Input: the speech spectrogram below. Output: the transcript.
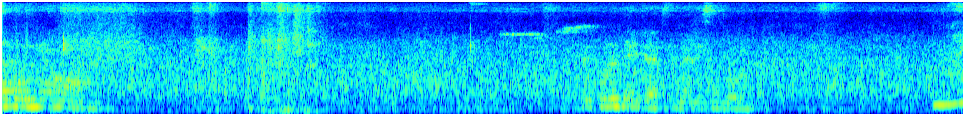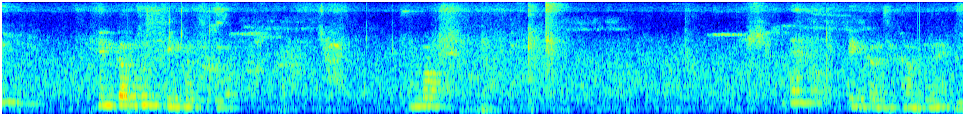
समोर. खराब ओढणी आहे. कोणी द्यायचे असते माझ्यासमोर तीन कलरचे तीन कलरचे संभव तीन कलरचे खराब नाही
